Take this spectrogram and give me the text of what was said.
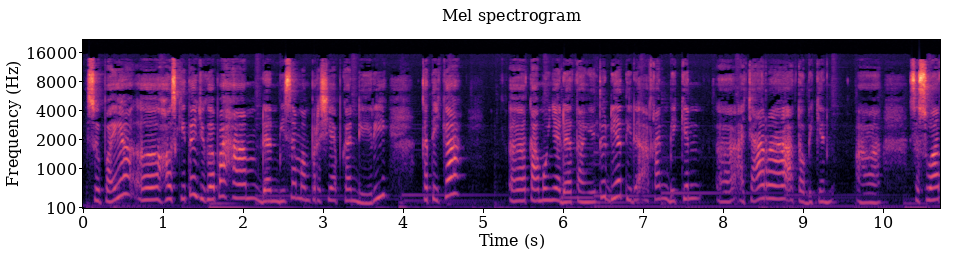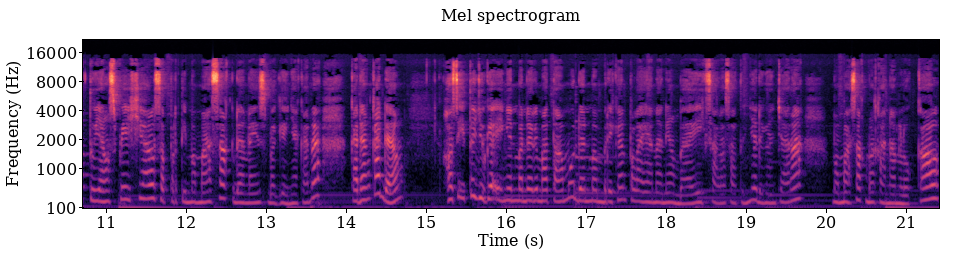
Supaya uh, host kita juga paham dan bisa mempersiapkan diri ketika uh, tamunya datang itu dia tidak akan bikin uh, acara atau bikin uh, sesuatu yang spesial seperti memasak dan lain sebagainya. Karena kadang-kadang host itu juga ingin menerima tamu dan memberikan pelayanan yang baik. Salah satunya dengan cara memasak makanan lokal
